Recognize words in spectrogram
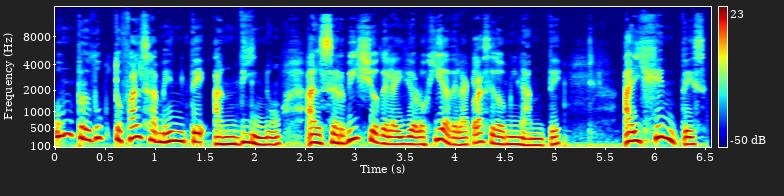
un producto falsamente andino al servicio de la ideología de la clase dominante, hay gentes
